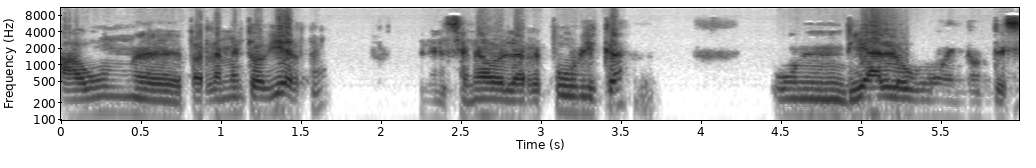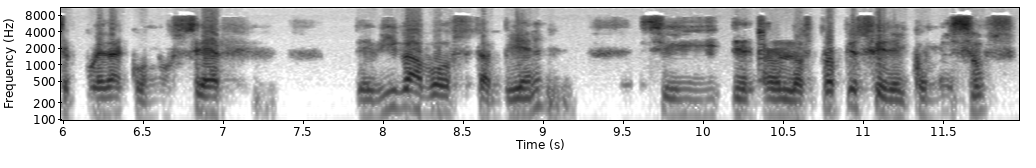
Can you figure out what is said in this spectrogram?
a un eh, Parlamento abierto en el Senado de la República, un diálogo en donde se pueda conocer de viva voz también si dentro de los propios fideicomisos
